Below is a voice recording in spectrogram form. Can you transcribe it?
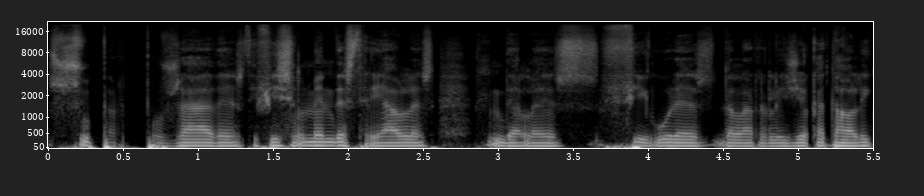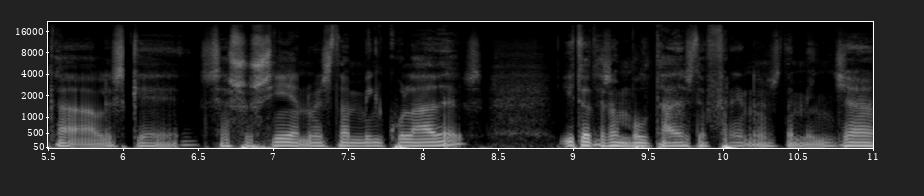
superposades, difícilment destriables de les figures de la religió catòlica a les que s'associen o estan vinculades i totes envoltades d'ofrenes, de menjar,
